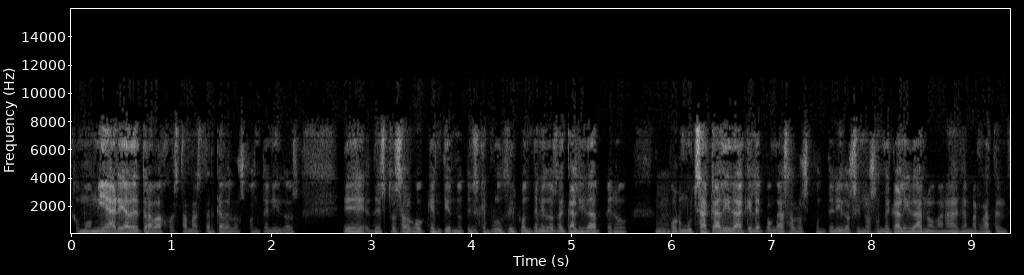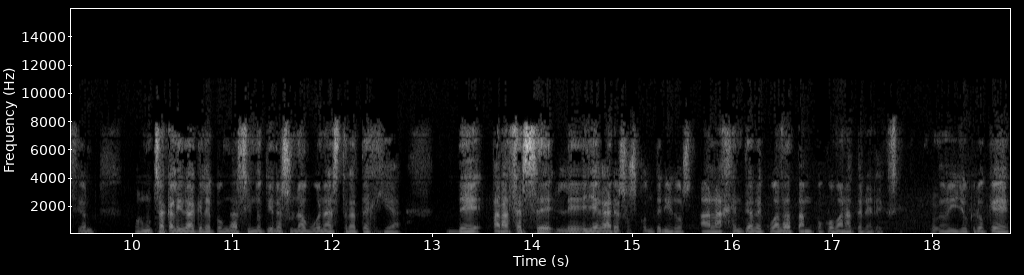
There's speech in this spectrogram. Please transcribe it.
como mi área de trabajo está más cerca de los contenidos, eh, de esto es algo que entiendo. Tienes que producir contenidos de calidad, pero mm. por mucha calidad que le pongas a los contenidos, si no son de calidad no van a llamar la atención, por mucha calidad que le pongas, si no tienes una buena estrategia de, para hacerse llegar esos contenidos a la gente adecuada, tampoco van a tener éxito. Mm. Y yo creo que,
